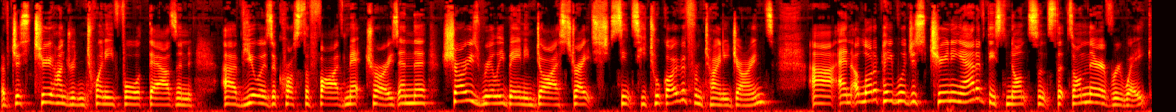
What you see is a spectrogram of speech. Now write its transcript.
of just 224,000 uh, viewers across the five metros. And the show's really been in dire straits since he took over from Tony Jones. Uh, and a lot of people are just tuning out of this nonsense that's on there every week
